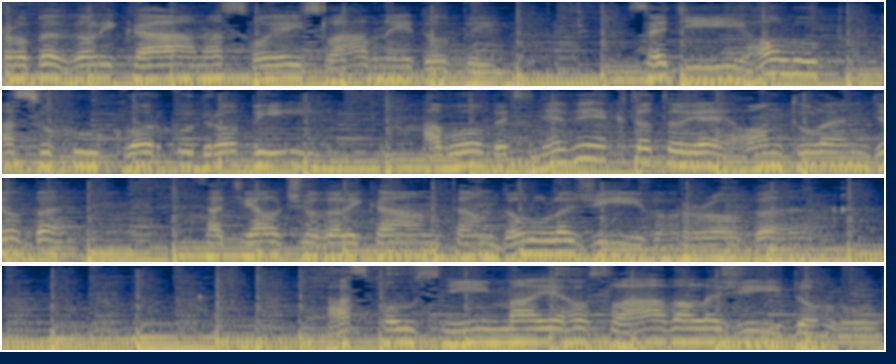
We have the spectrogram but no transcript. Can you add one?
Hrobe velikána svojej slávnej doby sedí holub a suchú kvorku drobí a vôbec nevie, kto to je, on tu len ďobe, zatiaľ čo velikán tam dolu leží v hrobe a spolu s ním a jeho sláva leží dolu.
